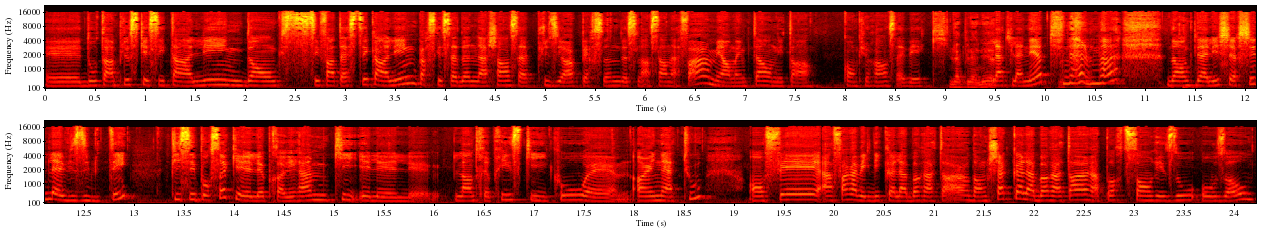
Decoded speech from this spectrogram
euh, d'autant plus que c'est en ligne. Donc, c'est fantastique en ligne parce que ça donne la chance à plusieurs personnes de se lancer en affaires, mais en même temps, on est en concurrence avec la planète, la planète finalement. Donc, d'aller chercher de la visibilité. Puis c'est pour ça que le programme qui l'entreprise Kiko a un atout. On fait affaire avec des collaborateurs. Donc, chaque collaborateur apporte son réseau aux autres.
